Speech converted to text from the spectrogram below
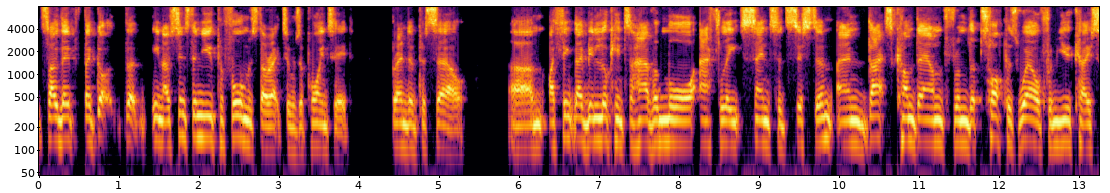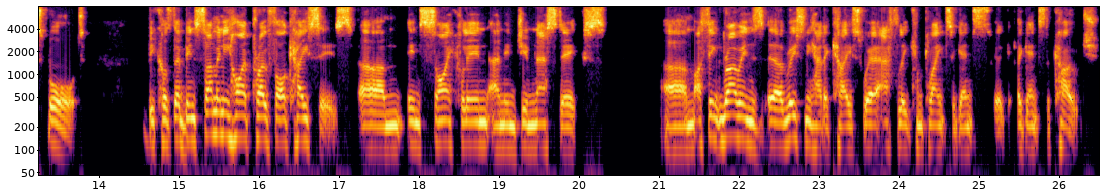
so they've they've got the you know since the new performance director was appointed, Brendan Purcell. Um, I think they've been looking to have a more athlete centered system, and that's come down from the top as well from UK sport because there have been so many high profile cases um, in cycling and in gymnastics. Um, I think Rowan's uh, recently had a case where athlete complaints against against the coach.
